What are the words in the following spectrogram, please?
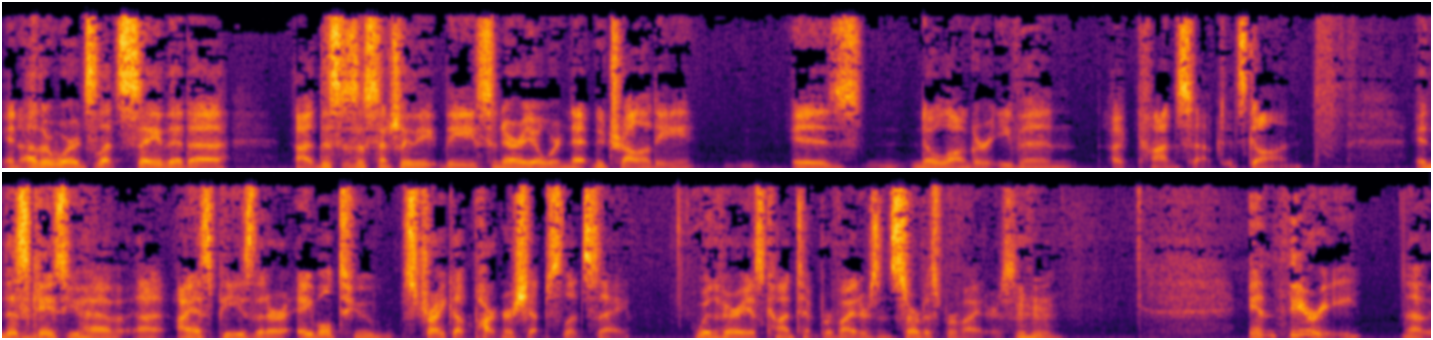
In other words, let's say that uh, uh, this is essentially the, the scenario where net neutrality is no longer even a concept; it's gone. In this case, you have uh, ISPs that are able to strike up partnerships, let's say, with various content providers and service providers. In theory, Now,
